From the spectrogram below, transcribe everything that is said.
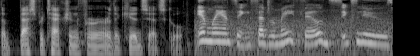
the best protection for the kids at school. In Lansing, Cedra Mayfield, 6 News.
